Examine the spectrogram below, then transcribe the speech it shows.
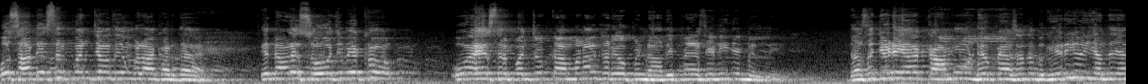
ਉਹ ਸਾਡੇ ਸਰਪੰਚਾਂ ਤੇ ਉਂਗਲਾਂ ਕਰਦਾ ਤੇ ਨਾਲੇ ਸੋਚ ਵੇਖੋ, ਉਹ ਇਹ ਸਰਪੰਚੋ ਕੰਮ ਨਾ ਕਰਿਓ, ਪਿੰਡਾਂ ਦੇ ਪੈਸੇ ਨਹੀਂ ਜੇ ਮਿਲਦੇ। ਦੱਸ ਜਿਹੜੇ ਆ ਕੰਮ ਹੁੰਦੇ ਉਹ ਪੈਸਿਆਂ ਤੋਂ ਬਗੈਰ ਹੀ ਹੋਈ ਜਾਂਦੇ ਆ।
